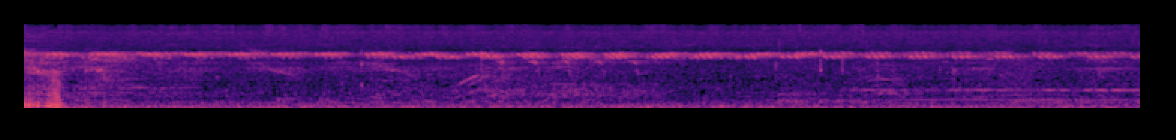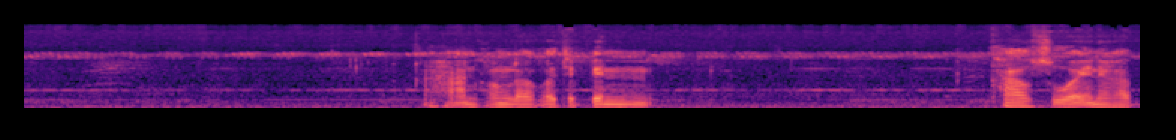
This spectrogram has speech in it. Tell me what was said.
นี่ครับ อาหารของเราก็จะเป็นข้าวสวยนะครับ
